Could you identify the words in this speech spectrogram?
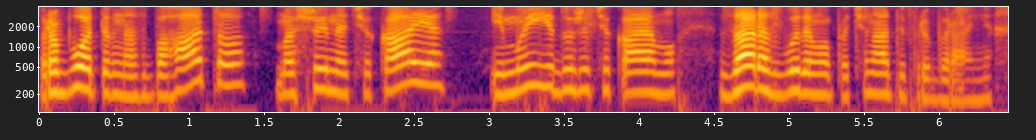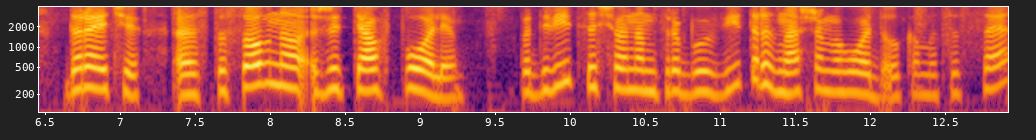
роботи в нас багато, машина чекає, і ми її дуже чекаємо. Зараз будемо починати прибирання. До речі, е, стосовно життя в полі, подивіться, що нам зробив вітер з нашими гойдалками. Це все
